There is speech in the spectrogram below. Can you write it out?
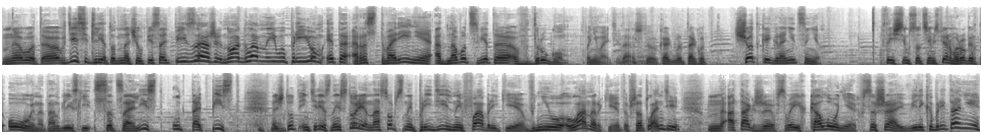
Ну, Вот, а в 10 лет он начал писать пейзажи, ну а главный его прием это растворение одного цвета в другом. Понимаете, да, что как бы так вот четкой границы нет. В 1771 Роберт Оуэн, это английский социалист-утопист. Значит, тут интересная история. На собственной предельной фабрике в Нью-Ланарке, это в Шотландии, а также в своих колониях в США и в Великобритании,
